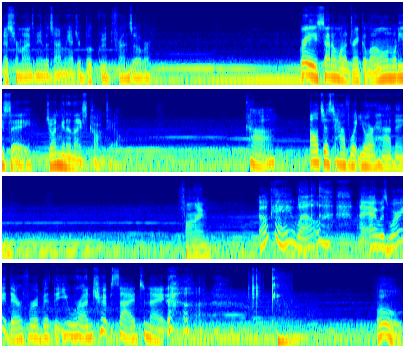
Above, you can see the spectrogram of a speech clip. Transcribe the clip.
This reminds me of the time we had your book group friends over. Grace, I don't want to drink alone. What do you say? Join me in a nice cocktail. Ka. I'll just have what you're having. Fine. Okay, well, I, I was worried there for a bit that you were on trip side tonight. Oh,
